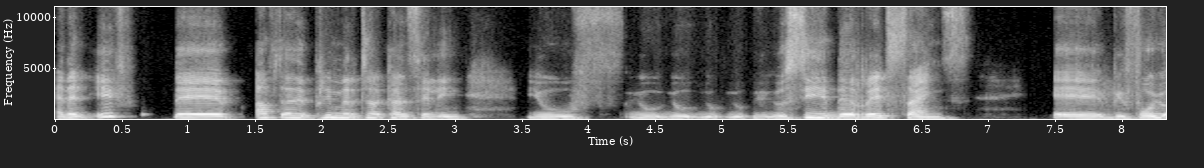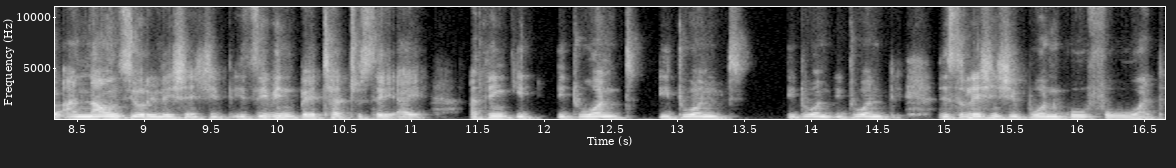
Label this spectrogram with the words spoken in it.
And then if the after the premarital counseling you you you you, you see the red signs uh, before you announce your relationship it's even better to say i i think it it won't it won't it won't it won't this relationship won't go forward.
